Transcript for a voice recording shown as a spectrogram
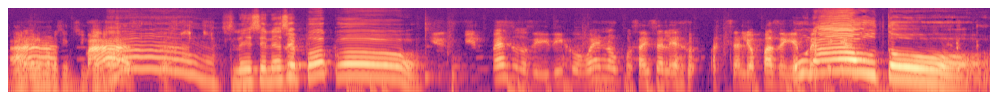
Ah, Era 950. más. ¡Ah! Se le, se le hace poco. mil pesos y dijo, bueno, pues ahí salió, ahí salió para seguir ¡Un auto!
